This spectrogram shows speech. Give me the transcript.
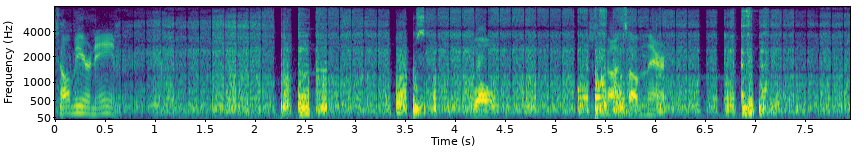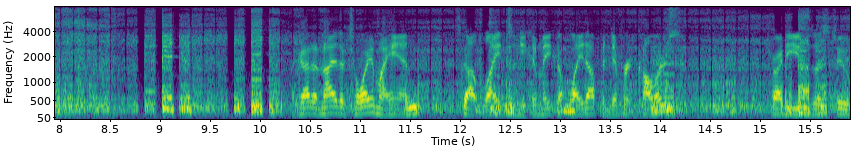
Tell me your name. Whoa. I Just caught something there. I got another toy in my hand. Got lights and you can make it light up in different colors. Try to use this too.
